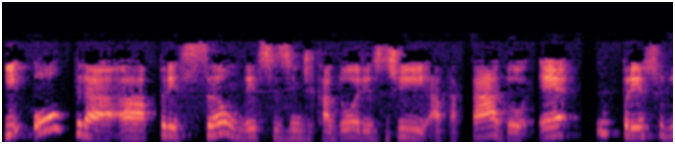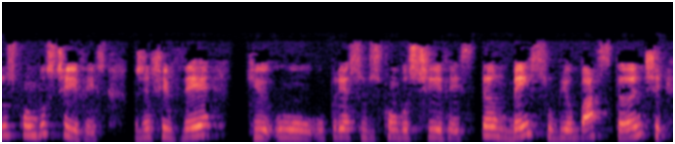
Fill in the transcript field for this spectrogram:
E outra pressão nesses indicadores de atacado é o preço dos combustíveis. A gente vê que o, o, preço dos combustíveis também subiu bastante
